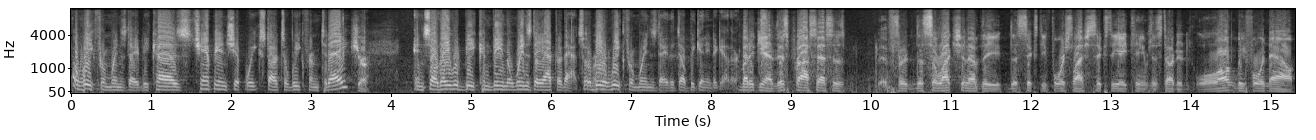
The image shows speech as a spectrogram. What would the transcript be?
A week from Wednesday, because championship week starts a week from today. Sure. And so they would be convened the Wednesday after that. So it'll be a week from Wednesday that they'll be getting together. But again, this process is, uh, for the selection of the, the 64 slash 68 teams, it started long before now.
